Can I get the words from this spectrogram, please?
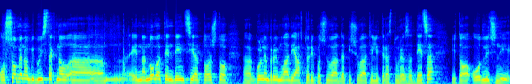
Особено би го истакнал една нова тенденција тоа што голем број млади автори почнуваат да пишуваат и литература за деца и тоа одлични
